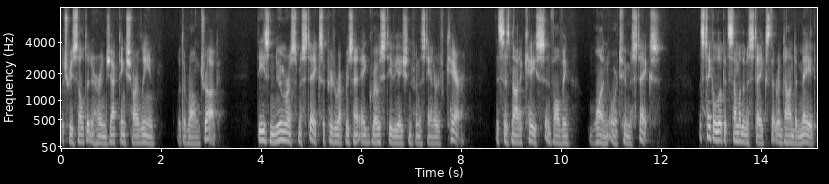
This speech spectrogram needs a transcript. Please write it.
which resulted in her injecting Charlene with the wrong drug. These numerous mistakes appear to represent a gross deviation from the standard of care. This is not a case involving one or two mistakes. Let's take a look at some of the mistakes that RaDonda made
